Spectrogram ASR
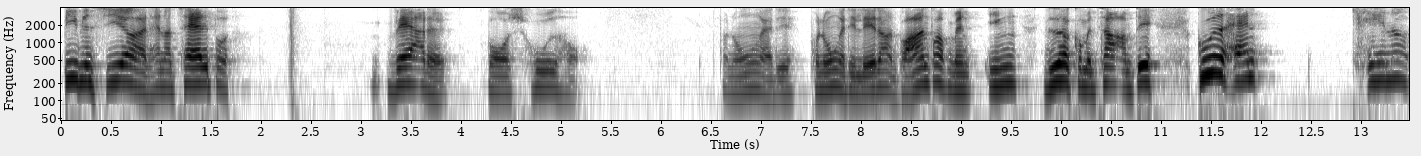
Bibelen siger, at han har talt på hvert af vores hovedhår. For nogle er det, på nogle er det lettere end på andre, men ingen videre kommentar om det. Gud, han kender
